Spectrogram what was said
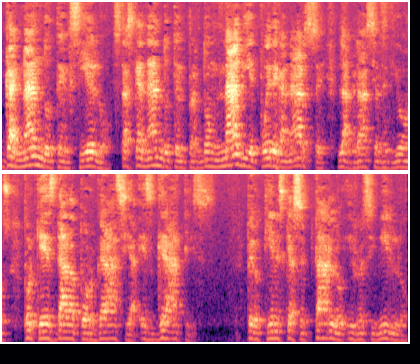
ganándote el cielo, estás ganándote el perdón. Nadie puede ganarse la gracia de Dios porque es dada por gracia, es gratis pero tienes que aceptarlo y recibirlo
